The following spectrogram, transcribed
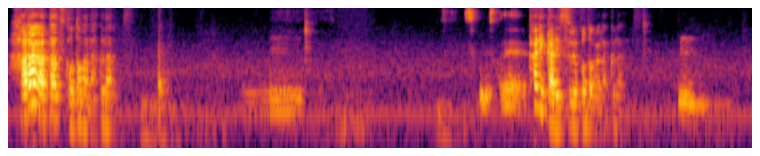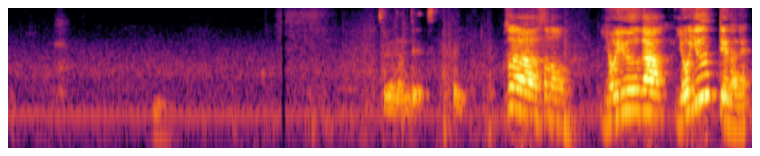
腹が立つことがなくなるんです。うん。そうですかね。カリカリすることがなくなるそれはなん。でですかそれはその余裕が余裕っていうのはね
